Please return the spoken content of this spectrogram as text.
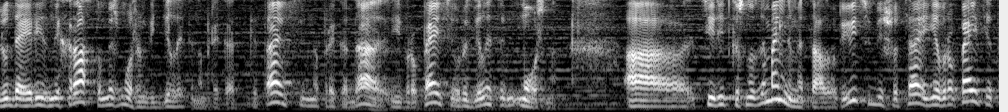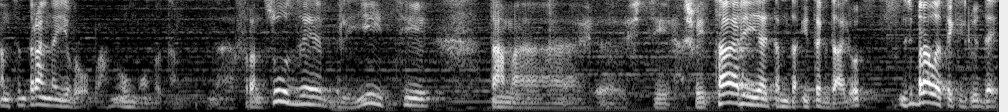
людей різних рас, то ми ж можемо відділити, наприклад, китайців, наприклад, да, європейців розділити можна. А ці рідкісноземельні метали, уявіть собі, що це європейці, там Центральна Європа, умовно, там е, французи, бельгійці, там е, е, ці Швейцарія там, і так далі. От зібрали таких людей,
